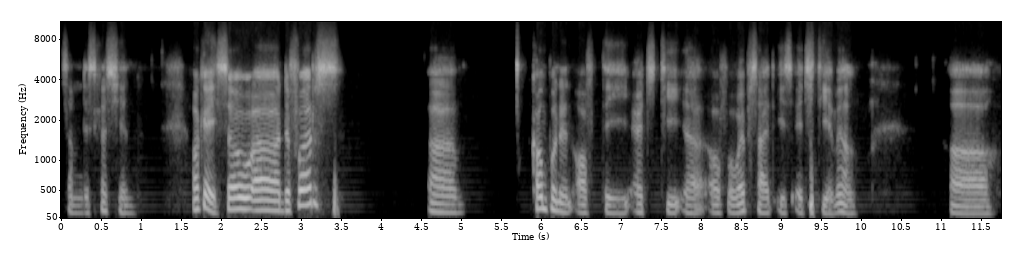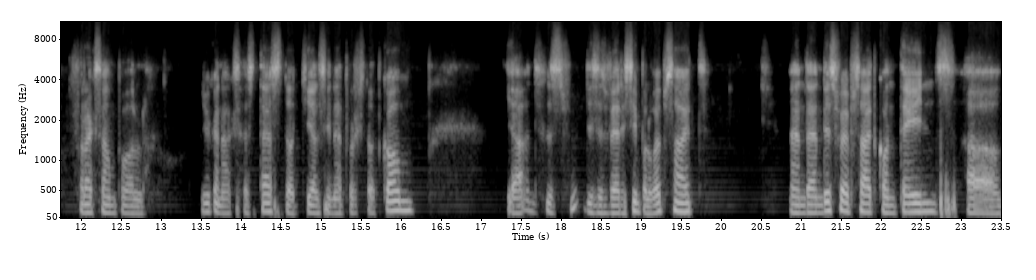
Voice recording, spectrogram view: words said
some discussion. Okay, so uh, the first uh, component of the HT uh, of a website is HTML. Uh, for example, you can access test.glcnetworks.com. Yeah, this is this is very simple website, and then this website contains uh,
